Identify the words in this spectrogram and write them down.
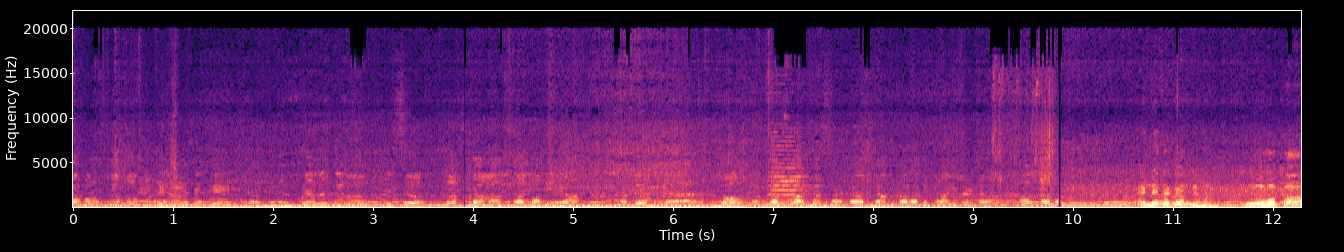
ਗੂਰੇ ਚੜਾ ਕੇ ਐਨੇ ਤਾਂ ਕਰ ਲੈ ਹੁਣ, ਤੂੰ ਉਹ ਪਾ।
